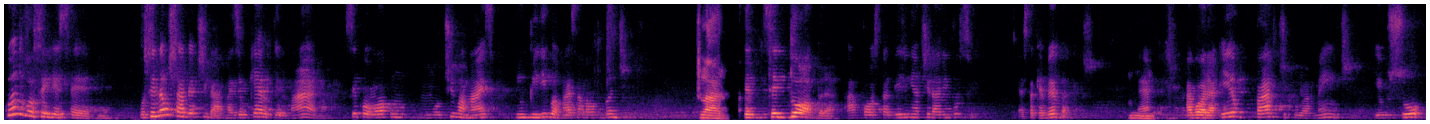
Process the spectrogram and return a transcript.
Quando você recebe, você não sabe atirar, mas eu quero ter uma arma, você coloca um, motivo a mais e um perigo a mais na mão do bandido. Claro. Você, você dobra a aposta dele em atirar em você. Essa que é a verdade. Uhum. Né? Agora, eu, particularmente, eu sou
